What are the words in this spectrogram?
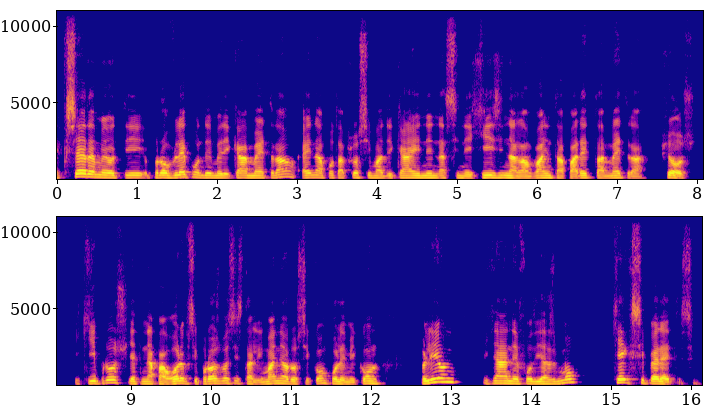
ξέραμε ότι προβλέπονται μερικά μέτρα. Ένα από τα πιο σημαντικά είναι να συνεχίζει να λαμβάνει τα απαραίτητα μέτρα. Ποιος; Η Κύπρος για την απαγόρευση πρόσβασης στα λιμάνια ρωσικών πολεμικών πλοίων για ανεφοδιασμό και εξυπηρέτηση.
